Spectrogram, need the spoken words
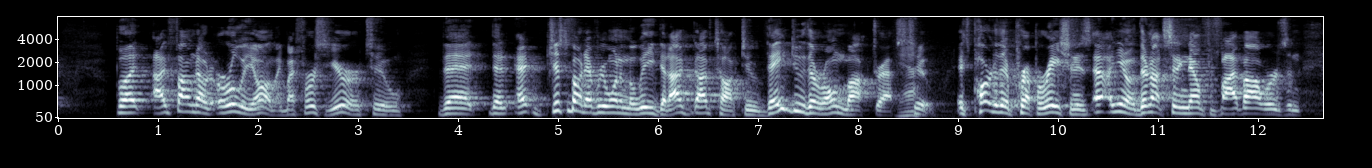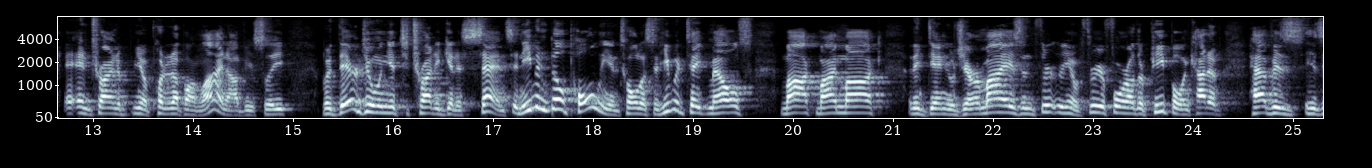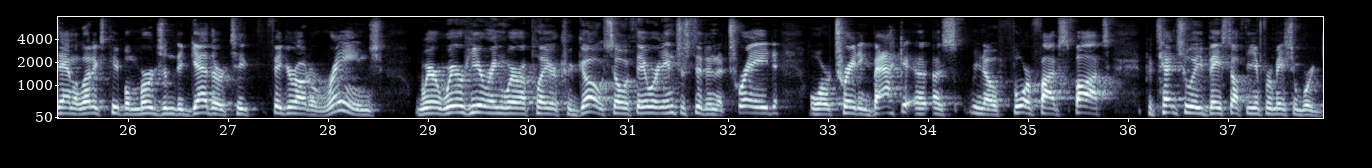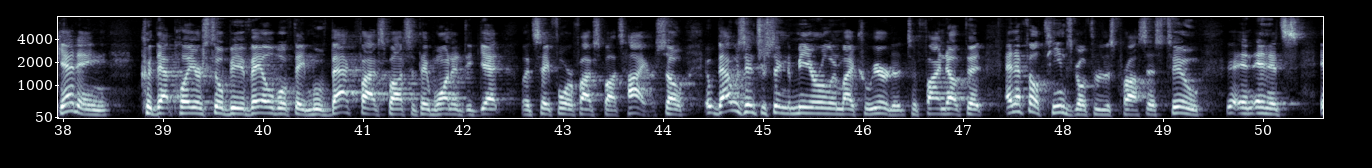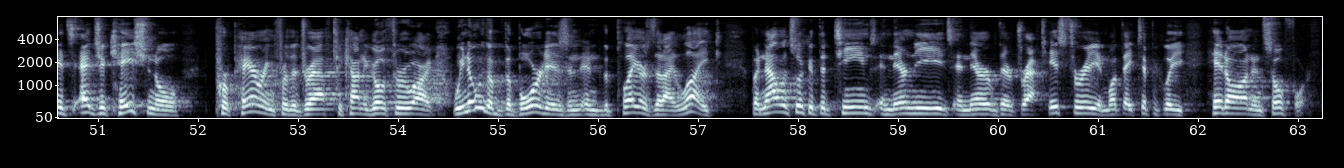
But I found out early on, like my first year or two, that that just about everyone in the league that I've, I've talked to, they do their own mock drafts yeah. too. It's part of their preparation. Is uh, you know they're not sitting down for five hours and and trying to you know put it up online, obviously, but they're doing it to try to get a sense. And even Bill Polian told us that he would take Mel's mock, my mock, I think Daniel Jeremiah's, and th- you know three or four other people, and kind of have his his analytics people merge them together to figure out a range where we're hearing where a player could go. So if they were interested in a trade or trading back, a, a, you know, four or five spots, potentially based off the information we're getting, could that player still be available if they moved back five spots that they wanted to get, let's say, four or five spots higher? So that was interesting to me early in my career to, to find out that NFL teams go through this process too, and, and it's it's educational preparing for the draft to kind of go through. All right, we know who the, the board is and, and the players that I like, but now let's look at the teams and their needs and their their draft history and what they typically hit on and so forth.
